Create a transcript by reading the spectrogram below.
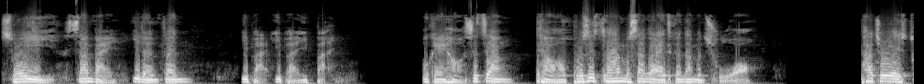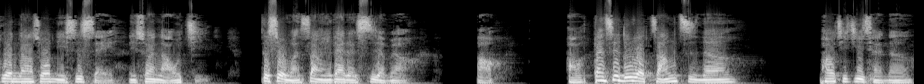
所以三百一人分一百、一百、一百，OK 哈，是这样跳哈，不是他们三个来跟他们除哦，他就会问他说：“你是谁？你算老几？”这是我们上一代的事，有没有？好。好，但是如果长子呢抛弃继承呢，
